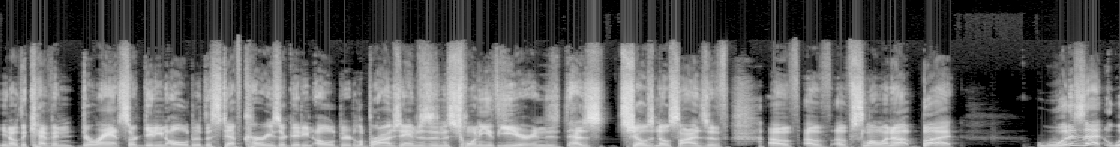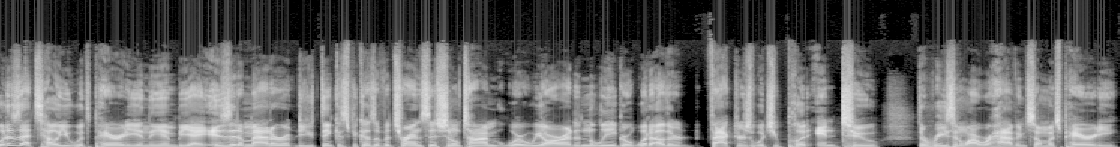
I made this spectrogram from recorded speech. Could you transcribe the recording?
you know the Kevin Durant's are getting older, the Steph Currys are getting older. LeBron James is in his 20th year and has shows no signs of of of, of slowing up, but what does that what does that tell you with parity in the NBA? Is it a matter of do you think it's because of a transitional time where we are at in the league or what other factors would you put into the reason why we're having so much parity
